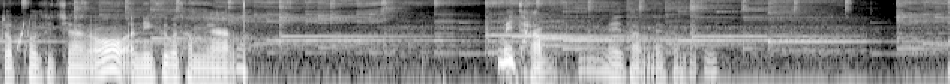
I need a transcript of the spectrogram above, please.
job position อ๋อ อันนี้คือมาทำงานเหรอ ไม่ทำ ไม่ทำ ไม่ทำ ใน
